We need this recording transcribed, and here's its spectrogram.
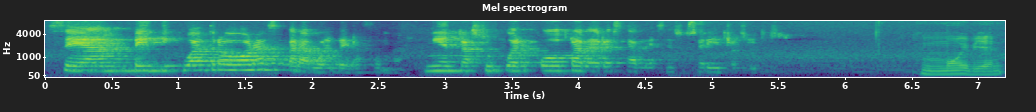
sean 24 horas para volver a fumar, mientras su cuerpo otra vez restablece sus eritrocitos. Muy bien.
